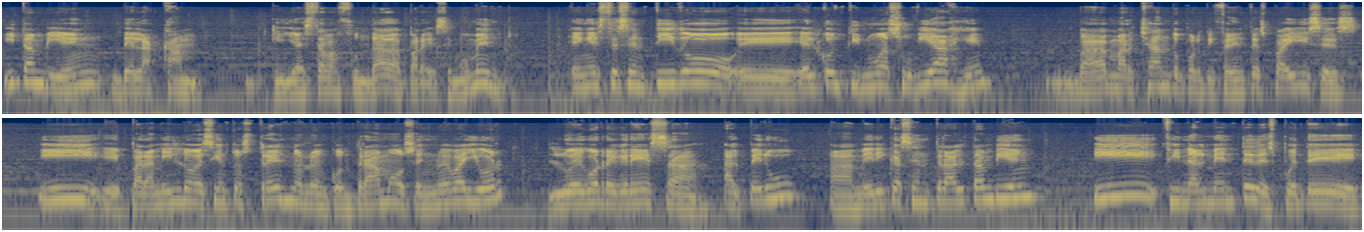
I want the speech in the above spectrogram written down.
y también de la CAM, que ya estaba fundada para ese momento. En este sentido, eh, él continúa su viaje, va marchando por diferentes países y eh, para 1903 nos lo encontramos en Nueva York, luego regresa al Perú, a América Central también, y finalmente después de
